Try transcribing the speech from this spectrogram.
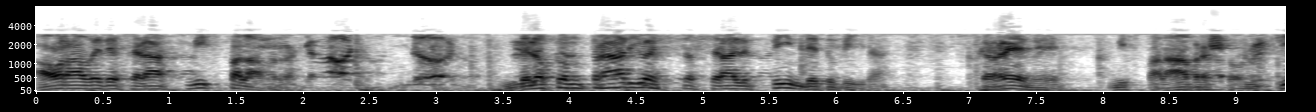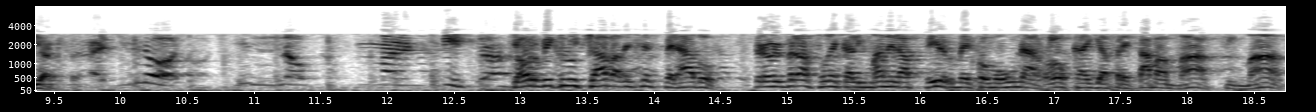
Ahora obedecerás mis palabras. De lo contrario, esto será el fin de tu vida. Créeme, mis palabras son ciertas. No, no, maldita. Jorvik luchaba desesperado, pero el brazo de Calimán era firme como una roca y apretaba más y más.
